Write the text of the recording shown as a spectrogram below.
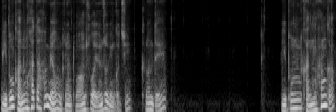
미분 가능하다 하면 그냥 도함수가 연속인 거지. 그런데 미분 가능한가?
